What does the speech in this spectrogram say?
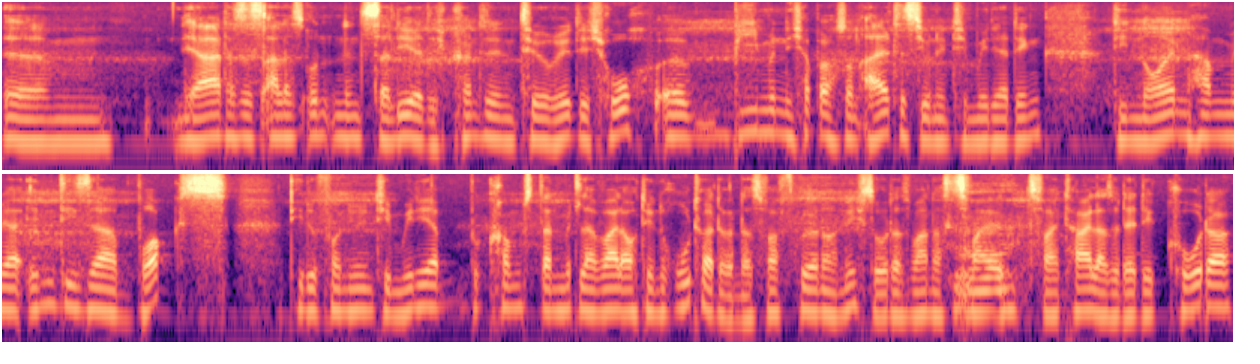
Ähm, ja, das ist alles unten installiert. Ich könnte den theoretisch hoch äh, beamen. Ich habe auch so ein altes Unity Media Ding. Die neuen haben ja in dieser Box, die du von Unity Media bekommst, dann mittlerweile auch den Router drin. Das war früher noch nicht so. Das waren das zwei, ja. zwei Teile. Also der Decoder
